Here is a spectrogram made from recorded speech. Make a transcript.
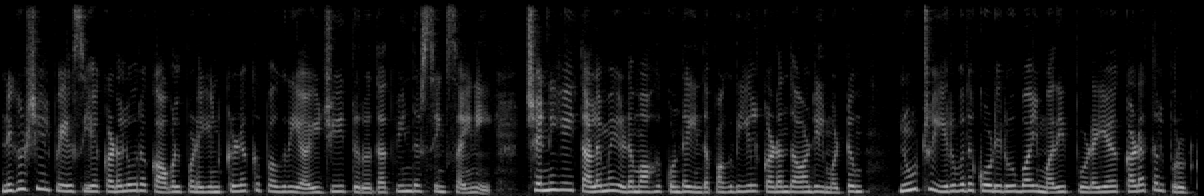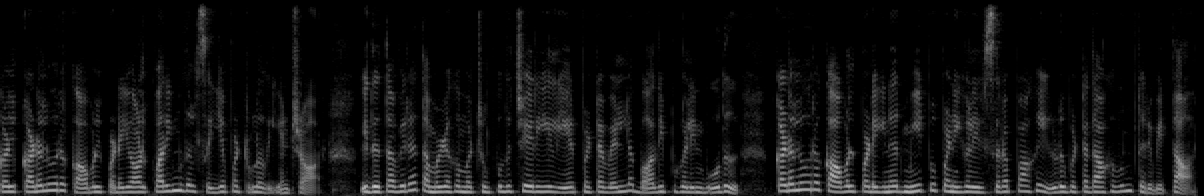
நிகழ்ச்சியில் பேசிய கடலோர காவல்படையின் கிழக்கு பகுதி ஐஜி திரு தத்வீந்தர் சிங் சைனி சென்னையை தலைமையிடமாக கொண்ட இந்த பகுதியில் கடந்த ஆண்டில் மட்டும் நூற்று இருபது கோடி ரூபாய் மதிப்புடைய கடத்தல் பொருட்கள் கடலோர காவல்படையால் பறிமுதல் செய்யப்பட்டுள்ளது என்றார். இது தவிர தமிழகம் மற்றும் புதுச்சேரியில் ஏற்பட்ட வெள்ள பாதிப்புகளின் போது கடலோர காவல்படையினர் மீட்புப் பணிகளில் சிறப்பாக ஈடுபட்டதாகவும் தெரிவித்தார்.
